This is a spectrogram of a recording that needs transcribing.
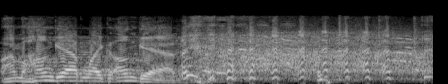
I'm hungad like ungad.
